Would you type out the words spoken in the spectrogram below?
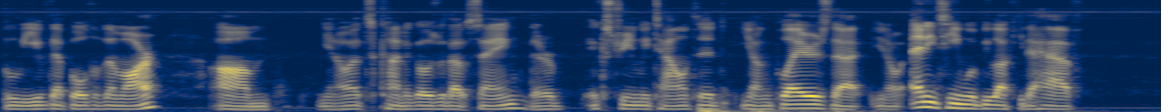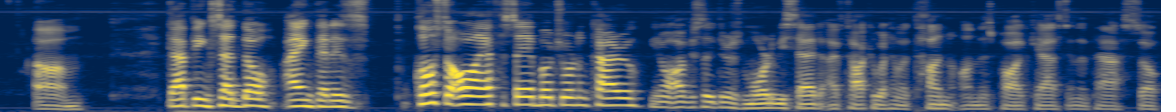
believe that both of them are. Um, you know, it kind of goes without saying. They're extremely talented young players that, you know, any team would be lucky to have. Um, that being said, though, I think that is close to all I have to say about Jordan Kyrou. You know, obviously there's more to be said. I've talked about him a ton on this podcast in the past, so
